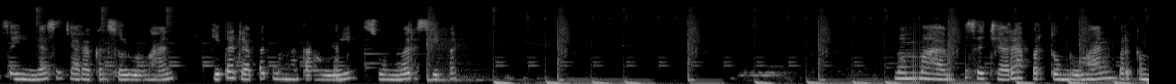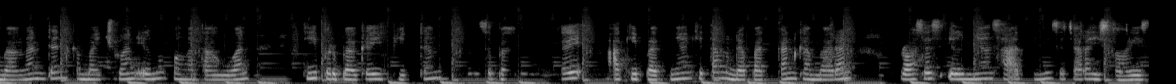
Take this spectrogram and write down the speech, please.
sehingga secara keseluruhan kita dapat mengetahui sumber sifat memahami sejarah pertumbuhan, perkembangan, dan kemajuan ilmu pengetahuan di berbagai bidang sebagai akibatnya kita mendapatkan gambaran proses ilmiah saat ini secara historis.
